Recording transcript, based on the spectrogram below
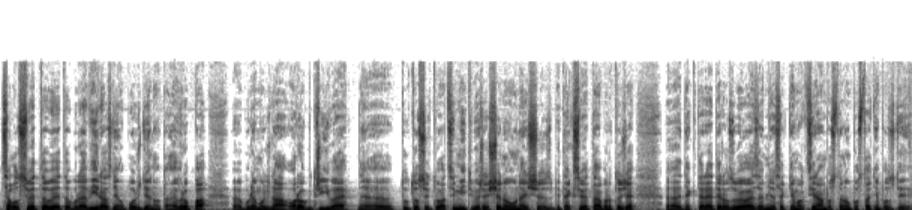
celosvětově to bude výrazně opožděno. Ta Evropa eh, bude možná o rok dříve tuto situaci mít vyřešenou než zbytek světa, protože eh, některé ty rozvojové země se k těm vakcínám dostanou podstatně později.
